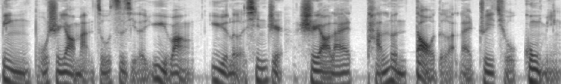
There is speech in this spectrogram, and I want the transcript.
并不是要满足自己的欲望、娱乐心智，是要来谈论道德，来追求功名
